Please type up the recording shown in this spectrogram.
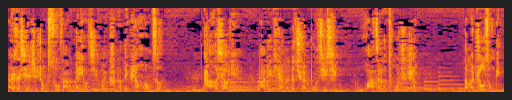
而在现实中，苏凡没有机会看到那片红色。他和小野把对天安门的全部激情画在了图纸上。那么，周总理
